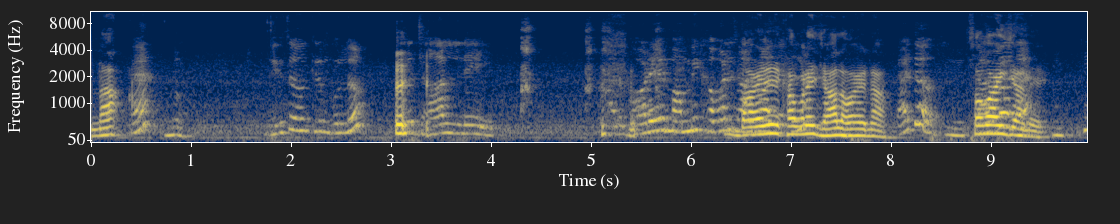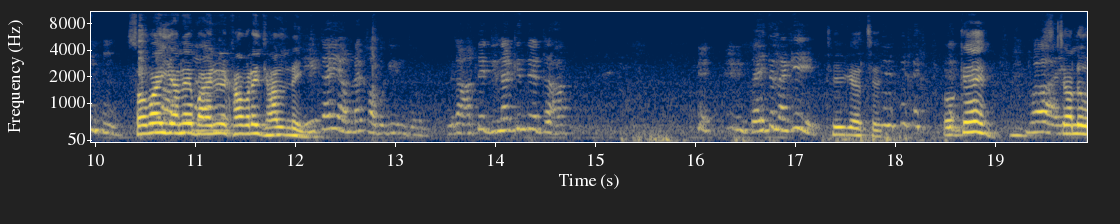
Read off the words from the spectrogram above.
না। হ্যাঁ? দেখেছ কিরম বলল? ঝাল নেই। বাইরের খাবারে ঝাল হয় না। সবাই জানে। সবাই জানে বাইরের। খাবারে ঝাল নেই। এটাই আমরা খাব কিন্তু। রাতে ডিনার কিন্তু এটা। তাই তো নাকি? ঠিক আছে। ওকে। চলো।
